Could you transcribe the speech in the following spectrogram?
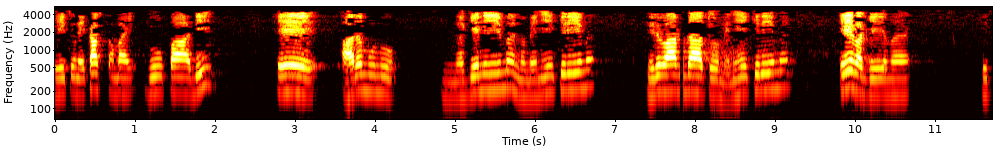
හේතුන එකක් තමයි රූපාදී. ඒ අරමුණු නොගැනීම නොමෙනෙහි කිරීම නිර්වාණ ධාතුව මෙනෙහි කිරීම. ඒ වගේම හිත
